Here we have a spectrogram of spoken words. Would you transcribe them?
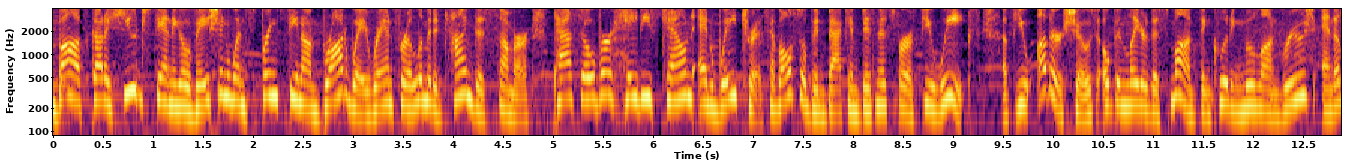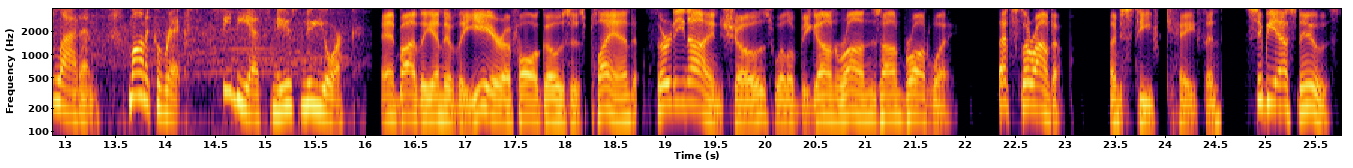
The Boss got a huge standing ovation when Springsteen on Broadway ran for a limited time this summer. Pass Over, Hadestown, and Waitress have also been back in business for a few weeks. A few other shows open later this month, including Moulin Rouge and Aladdin. Monica Ricks, CBS News, New York. And by the end of the year, if all goes as planned, 39 shows will have begun runs on Broadway. That's the roundup. I'm Steve Kathan, CBS News.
